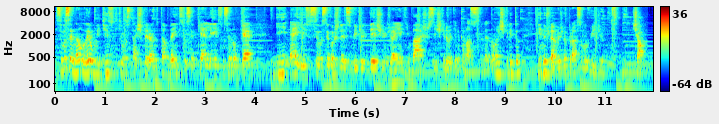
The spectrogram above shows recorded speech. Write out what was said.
Se você não leu, me diz o que você está esperando também, se você quer ler, se você não quer. E é isso, se você gostou desse vídeo, deixa um joinha aqui embaixo, se inscreva aqui no canal se ainda não é inscrito e nos vemos no próximo vídeo. Tchau!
